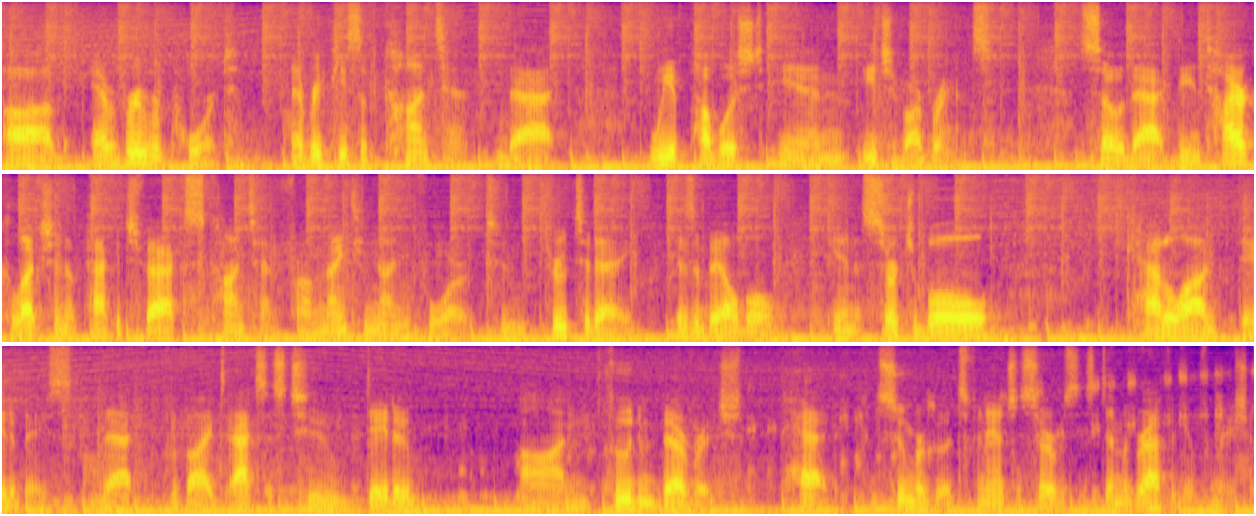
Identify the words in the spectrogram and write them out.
of every report, every piece of content that we have published in each of our brands. So that the entire collection of Packaged Facts content from 1994 to, through today is available in a searchable catalog database that provides access to data on food and beverage, pet, consumer goods, financial services, demographic information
